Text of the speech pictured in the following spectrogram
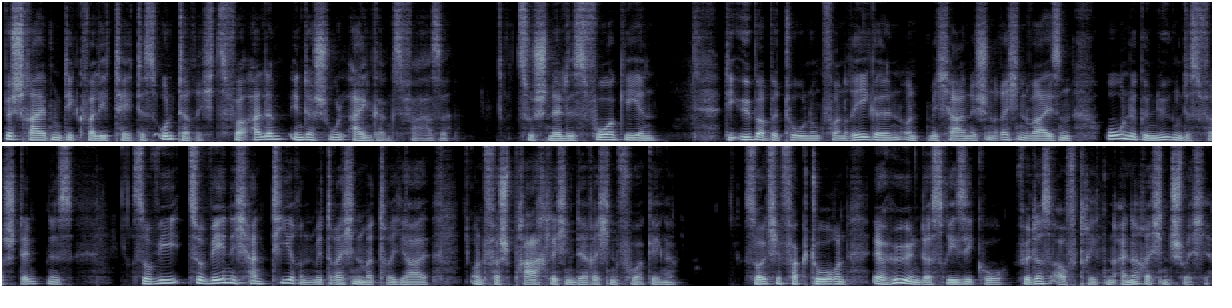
beschreiben die Qualität des Unterrichts, vor allem in der Schuleingangsphase zu schnelles Vorgehen, die Überbetonung von Regeln und mechanischen Rechenweisen ohne genügendes Verständnis sowie zu wenig Hantieren mit Rechenmaterial und Versprachlichen der Rechenvorgänge. Solche Faktoren erhöhen das Risiko für das Auftreten einer Rechenschwäche.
